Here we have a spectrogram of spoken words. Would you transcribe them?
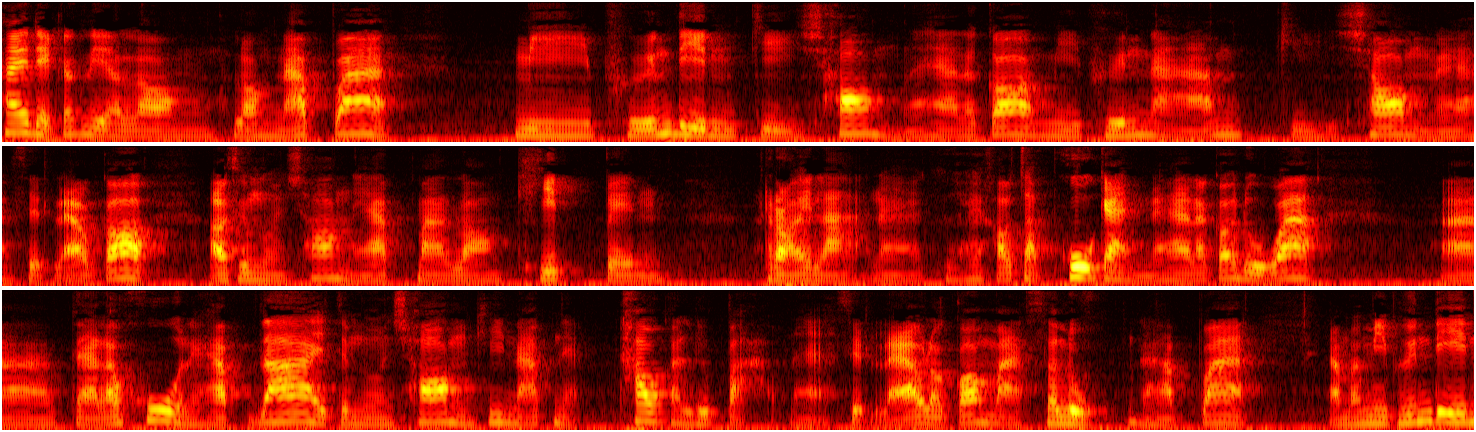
ให้เด็กนักเรียนลองลองนับว่ามีพื้นดินกี่ช่องนะฮะแล้วก็มีพื้นน้ำกี่ช่องนะฮะเสร็จแล้วก็เอาจำนวนช่องนะครับมาลองคิดเป็นร้อยละนะคือให้เขาจับคู่กันนะฮะแล้วก็ดูว่า แต่ละคู่นะครับได้จำนวนช่องที่นับเนี่ยเท่ากันหรือเปล่านะเสร็จแล้วเราก็มาสรุปนะครับว่ามันมีพื้นดิน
